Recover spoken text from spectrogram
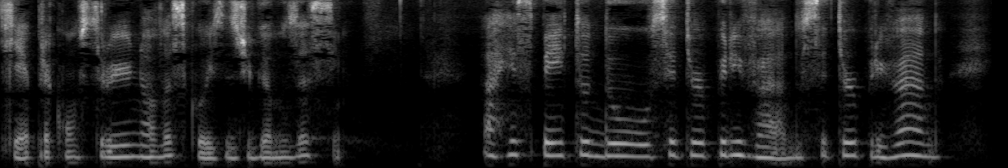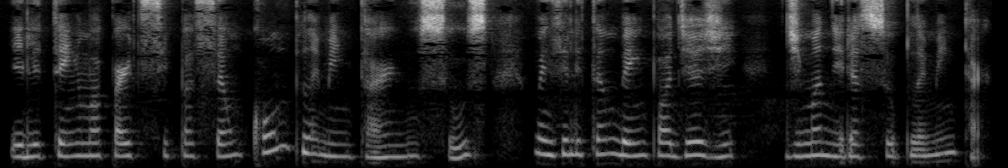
que é para construir novas coisas, digamos assim. A respeito do setor privado, o setor privado ele tem uma participação complementar no SUS, mas ele também pode agir de maneira suplementar,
